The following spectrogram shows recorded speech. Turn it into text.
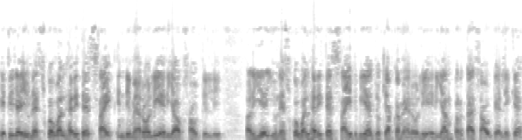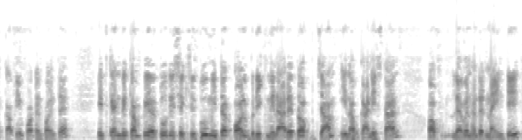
It is a UNESCO world heritage site in the Mehrauli area of south Delhi और ये यूनेस्को वर्ल्ड हेरिटेज साइट भी है, जो कि आपका मेरोली एरिया में पड़ता है साउथ दिल्ली के। काफ़ी इंपॉर्टेंट पॉइंट है। It can be compare to the 62 metre all brick minaret of Jam in Afghanistan of 1190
